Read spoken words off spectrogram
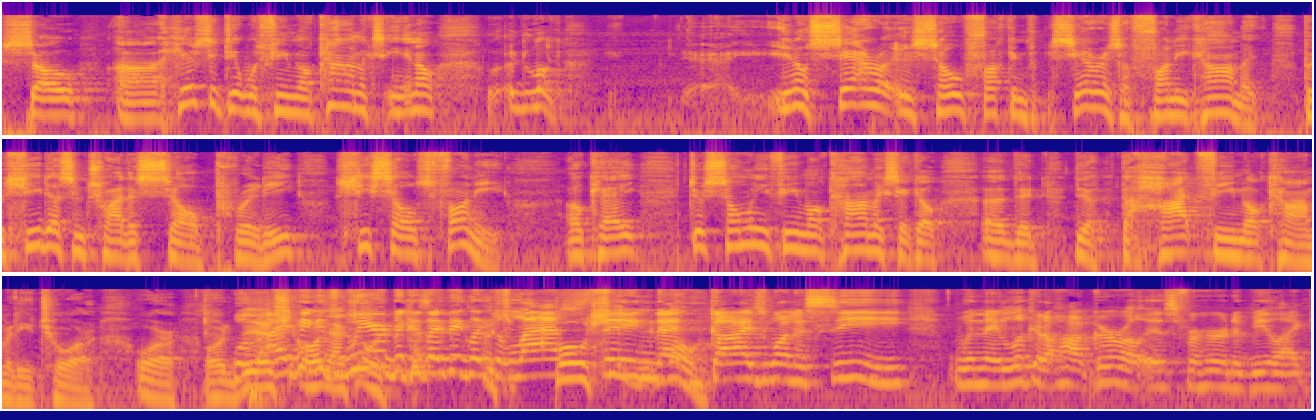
So uh, here's the deal with female comics. You know, look. You know, Sarah is so fucking. Sarah's a funny comic, but she doesn't try to sell pretty. She sells funny. Okay, there's so many female comics that go uh, the, the the hot female comedy tour or or Well, this. I or think that, it's weird or- because I think like the last bullshit. thing that No. guys want to see when they look at a hot girl is for her to be like,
